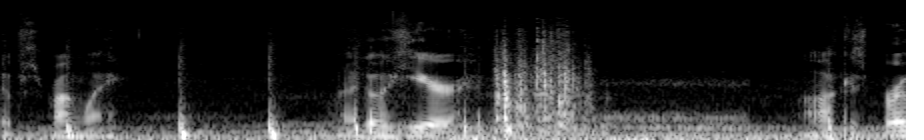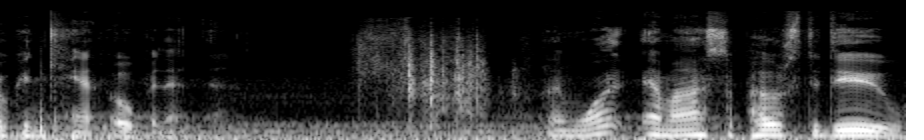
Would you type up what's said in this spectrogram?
Oops, wrong way. I go here. Lock is broken, can't open it. Then what am I supposed to do?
